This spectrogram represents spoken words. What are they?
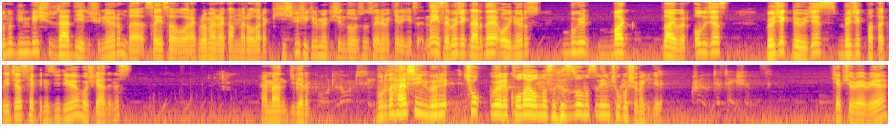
Bunu 1500'ler diye düşünüyorum da sayısal olarak, Roman rakamları olarak hiçbir fikrim yok işin doğrusunu söylemek gerekirse. Neyse böceklerde oynuyoruz. Bugün Bug Diver olacağız. Böcek döveceğiz, böcek pataklayacağız. Hepiniz videoya hoş geldiniz. Hemen gidelim. Burada her şeyin böyle çok böyle kolay olması, hızlı olması benim çok hoşuma gidiyor. Capture area.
